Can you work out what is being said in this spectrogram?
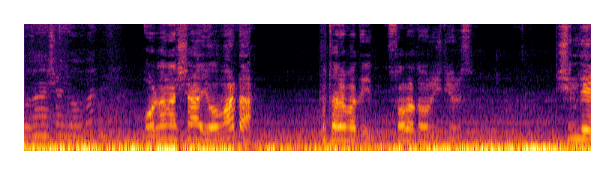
Buradan aşağı yol var mı? Oradan aşağı yol var da bu tarafa değil. Sola doğru gidiyoruz. Şimdi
